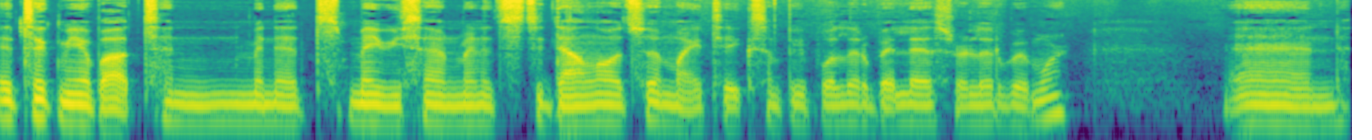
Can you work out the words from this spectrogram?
it took me about 10 minutes, maybe 7 minutes to download, so it might take some people a little bit less or a little bit more. And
